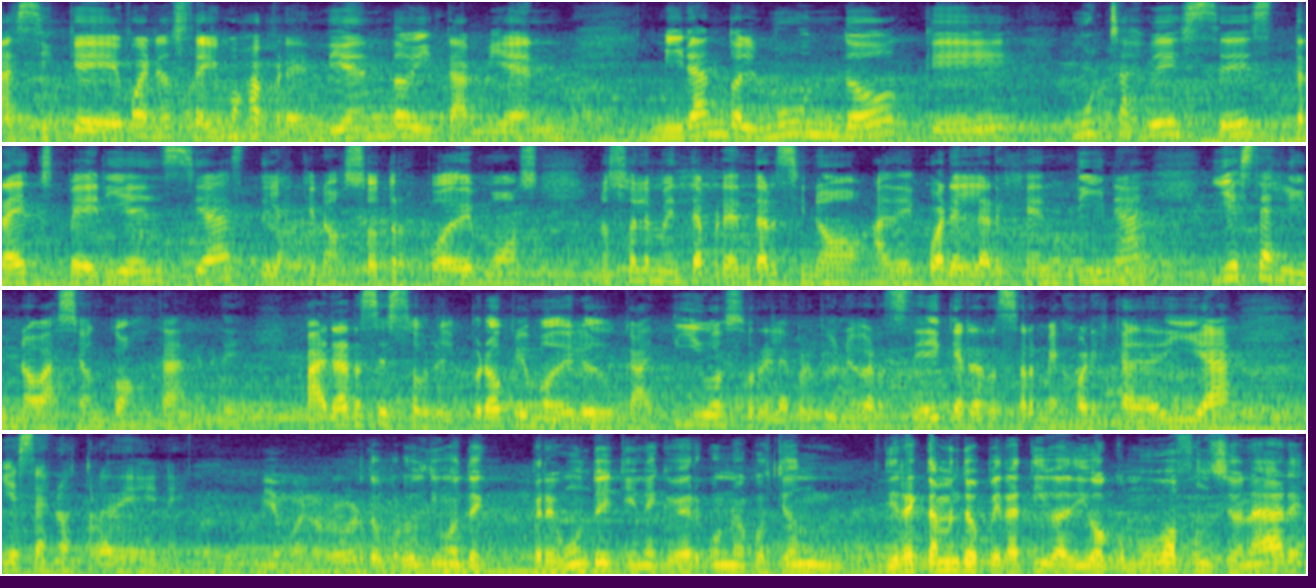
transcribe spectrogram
Así que bueno, seguimos aprendiendo y también mirando al mundo que muchas veces trae experiencias de las que nosotros podemos no solamente aprender, sino adecuar en la Argentina. Y esa es la innovación constante, pararse sobre el propio modelo educativo, sobre la propia universidad y querer ser mejores cada día. Y ese es nuestro ADN. Bien, bueno, Roberto, por último te pregunto y tiene que ver con una cuestión directamente operativa. Digo, ¿cómo va a funcionar eh,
